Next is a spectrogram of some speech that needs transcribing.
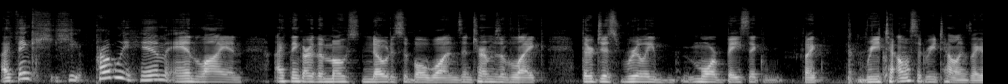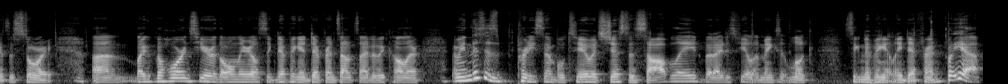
I think he probably him and Lion, I think, are the most noticeable ones in terms of, like, they're just really more basic, like retell almost said retellings like it's a story. Um, like the horns here are the only real significant difference outside of the color. I mean this is pretty simple too. It's just a saw blade but i just feel it makes it look significantly different. But yeah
